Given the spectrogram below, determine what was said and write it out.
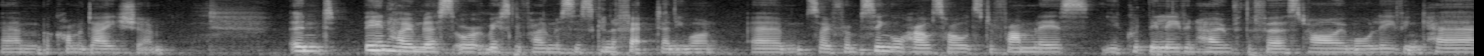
um, accommodation. And being homeless or at risk of homelessness can affect anyone. Um, so from single households to families, you could be leaving home for the first time or leaving care.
